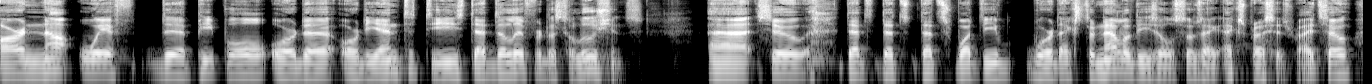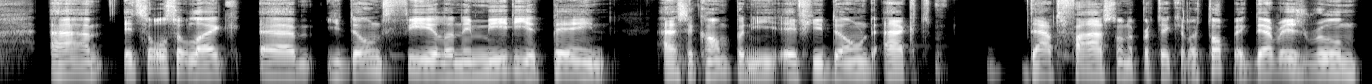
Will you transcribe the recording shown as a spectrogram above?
are not with the people or the or the entities that deliver the solutions. Uh, so that's that's that's what the word externalities also expresses, right? So um, it's also like um, you don't feel an immediate pain as a company if you don't act that fast on a particular topic. There is room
